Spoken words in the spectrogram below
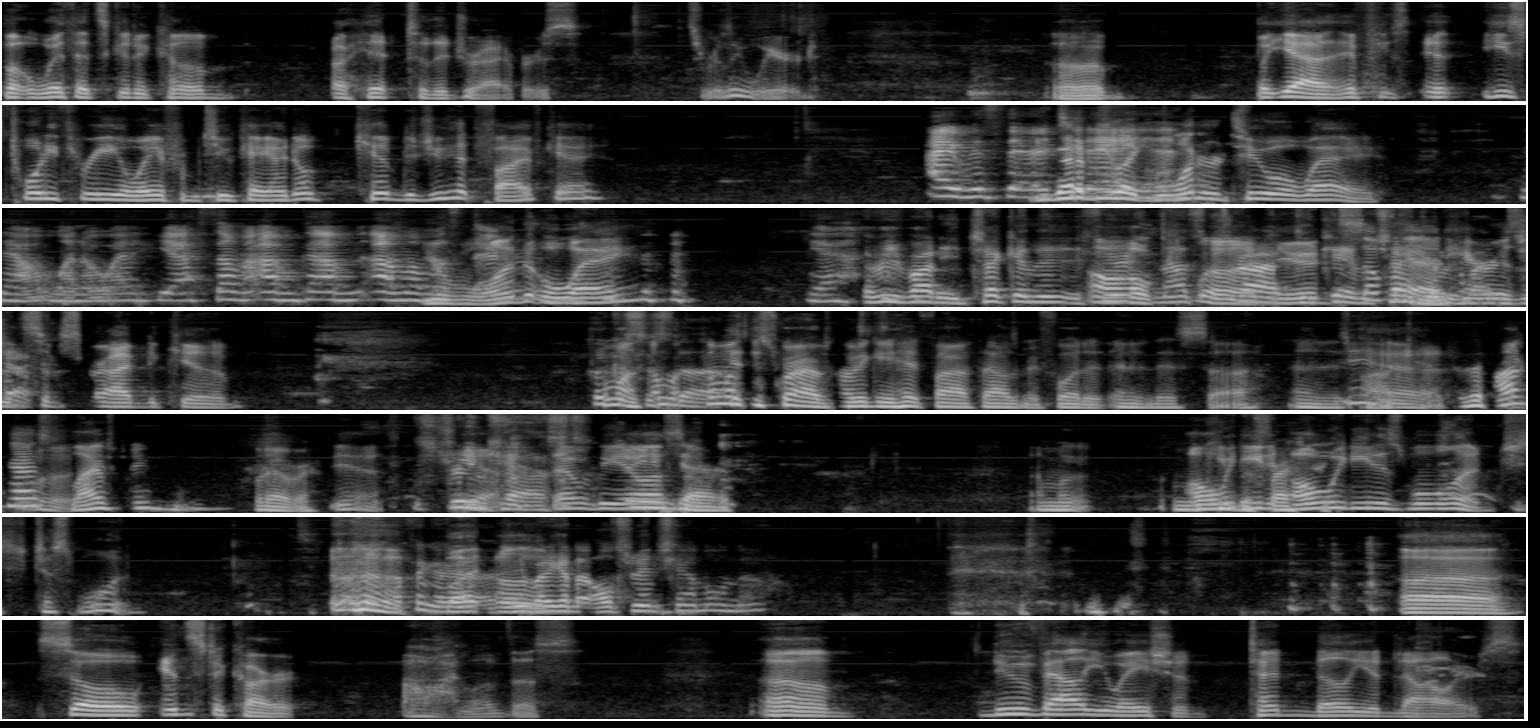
but with it's going to come a hit to the drivers it's really weird um but yeah if he's if he's 23 away from 2k i know kim did you hit 5k I was there you got to be like one or two away now one away. Yes, I'm. I'm. I'm, I'm almost you're there. one away Yeah. Everybody, check in. The, if you're oh not come on, subscribed to dude Kim, someone check in everybody, here isn't check. subscribed to kim Hook Come on, us come on, up. come on, subscribe so we can hit five thousand before the end of this uh end of this Yeah. podcast. Is it podcast, on. live stream, whatever? yeah Streamcast. Yeah, that would be Stream awesome. I'm gonna, I'm all we need fresh. all we need is one just, just one I think I but got, anybody um, got an alternate channel? No. Uh, so Instacart. Oh, I love this. Um, new valuation ten billion dollars.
